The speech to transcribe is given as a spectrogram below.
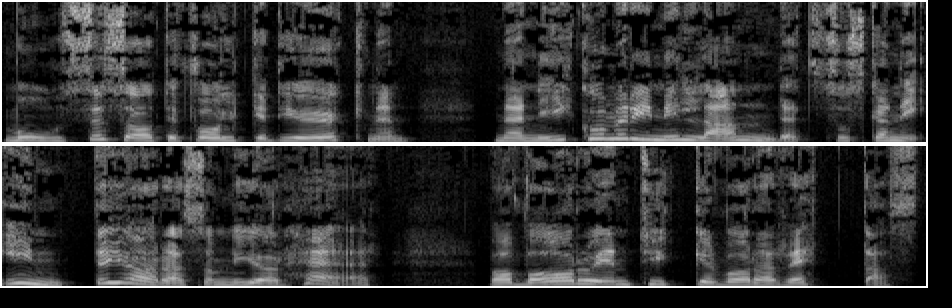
Mose sa till folket i öknen, när ni kommer in i landet så ska ni inte göra som ni gör här, vad var och en tycker vara rättast.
